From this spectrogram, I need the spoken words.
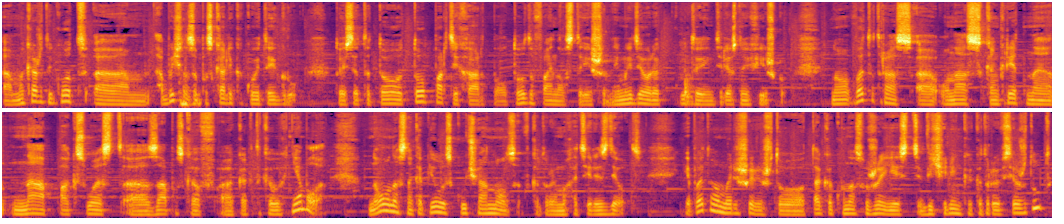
мы каждый год обычно запускали какую-то игру. То есть это то, то Party Hardball, то The Final Station, и мы делали какую-то интересную фишку. Но в этот раз у нас конкретно на PAX West запусков как таковых не было, но у нас накопилась куча анонсов, которые мы хотели сделать. И поэтому мы решили, что так как у нас уже есть вечеринка, которую все ждут,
